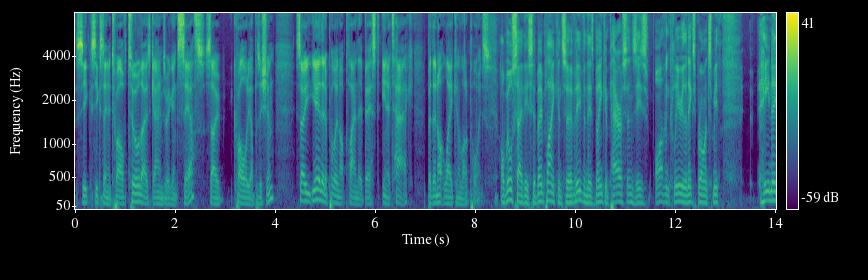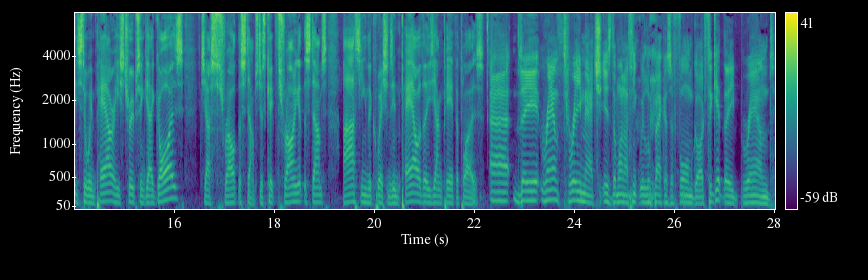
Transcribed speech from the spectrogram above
six, 16 and 12. Two of those games are against Souths, so quality opposition. So yeah, they're probably not playing their best in attack, but they're not leaking a lot of points. I will say this: they've been playing conservative, and there's been comparisons. Is Ivan Cleary the next Brian Smith? he needs to empower his troops and go, guys. Just throw at the stumps. Just keep throwing at the stumps, asking the questions. Empower these young Panther players. Uh, the round three match is the one I think we look back as a form guide. Forget the round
